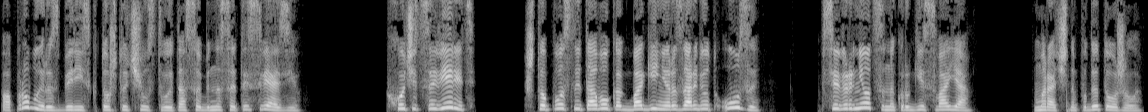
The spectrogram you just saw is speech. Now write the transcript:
Попробуй разберись, кто что чувствует, особенно с этой связью. Хочется верить, что после того, как богиня разорвет узы, все вернется на круги своя мрачно подытожила.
